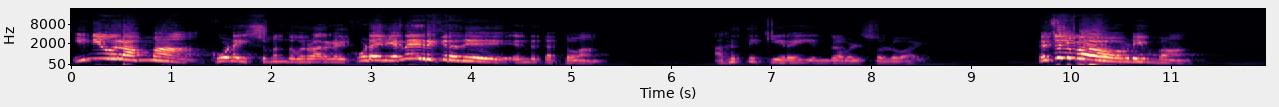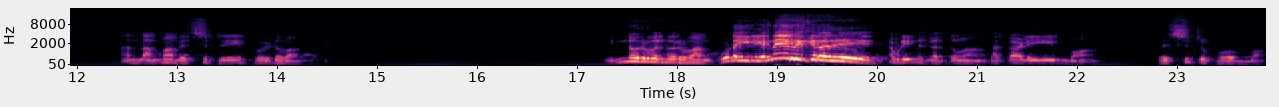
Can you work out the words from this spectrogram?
இனி ஒரு அம்மா கூடை சுமந்து வருவார்கள். கூடையில் என்ன இருக்கிறது? என்று கத்துவான். அகத்திக்கீரை என்று அவள் சொல்லுவாள். வச்சுட்டு போ அப்படிம்பா. அந்த அம்மா வச்சுட்டே போயிடுவாங்க. இன்னொருவன் வருவான் கூடையில் என்ன இருக்கிறது? அப்படின்னு கத்துவான் தக்காளியும்பா. வச்சுட்டு போம்பா.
